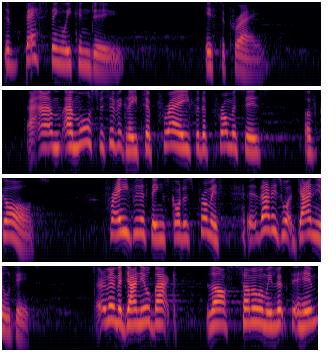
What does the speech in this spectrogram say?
the best thing we can do is to pray. And, more specifically, to pray for the promises of God. Pray for the things God has promised. That is what Daniel did. Remember Daniel back last summer when we looked at him?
